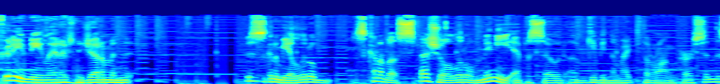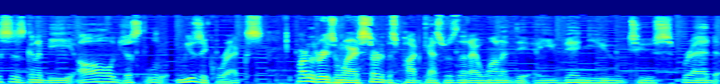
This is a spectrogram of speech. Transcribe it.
Good evening, ladies and gentlemen. This is going to be a little, it's kind of a special little mini episode of Giving the Mic to the Wrong Person. This is going to be all just little music wrecks. Part of the reason why I started this podcast was that I wanted a venue to spread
